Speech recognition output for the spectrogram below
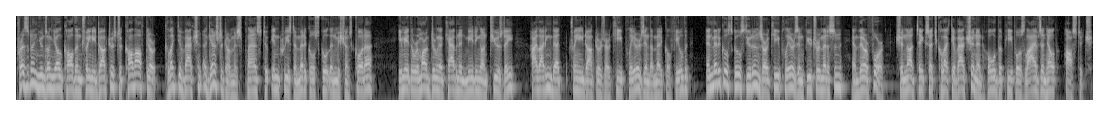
President Yoon Suk-yeol called on trainee doctors to call off their collective action against the government's plans to increase the medical school admissions quota. He made the remark during a cabinet meeting on Tuesday, highlighting that trainee doctors are key players in the medical field and medical school students are key players in future medicine and therefore should not take such collective action and hold the people's lives and health hostage.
